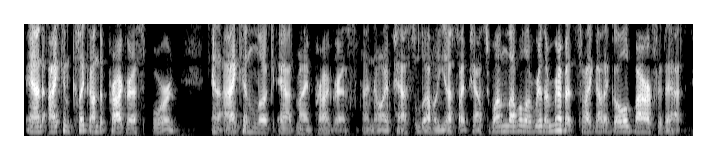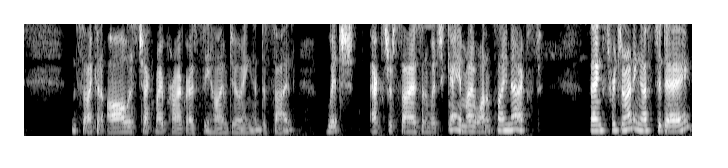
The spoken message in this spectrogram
And I can click on the progress board and I can look at my progress. I know I passed a level. Yes, I passed one level of Rhythm Ribbit, so I got a gold bar for that. And so I can always check my progress, see how I'm doing, and decide which exercise and which game I want to play next. Thanks for joining us today.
